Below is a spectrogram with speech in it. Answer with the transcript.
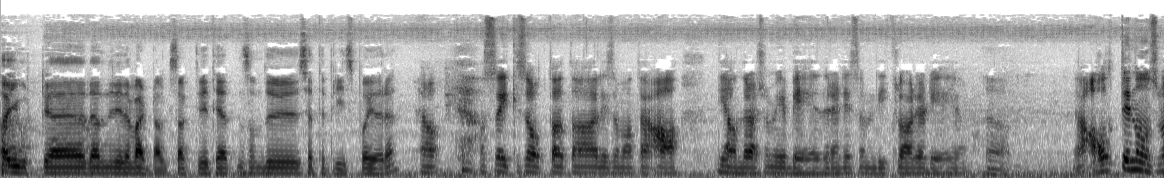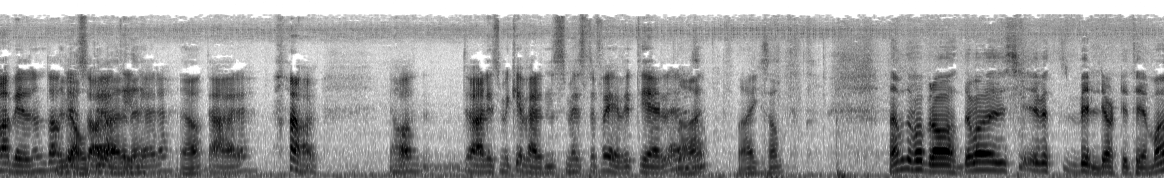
har gjort eh, den lille hverdagsaktiviteten som du setter pris på å gjøre. ja. Og så ikke så opptatt av liksom at ah, de andre er så mye bedre, liksom. De klarer det. Ja. Ja. Det er alltid noen som er bedre enn deg. Det Det, sa jeg tidligere. det. Ja. Det er det. ja, du er liksom ikke verdensmester for evig tid heller. Nei, liksom. nei, ikke sant. Nei, men det var bra. Det var et veldig artig tema,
